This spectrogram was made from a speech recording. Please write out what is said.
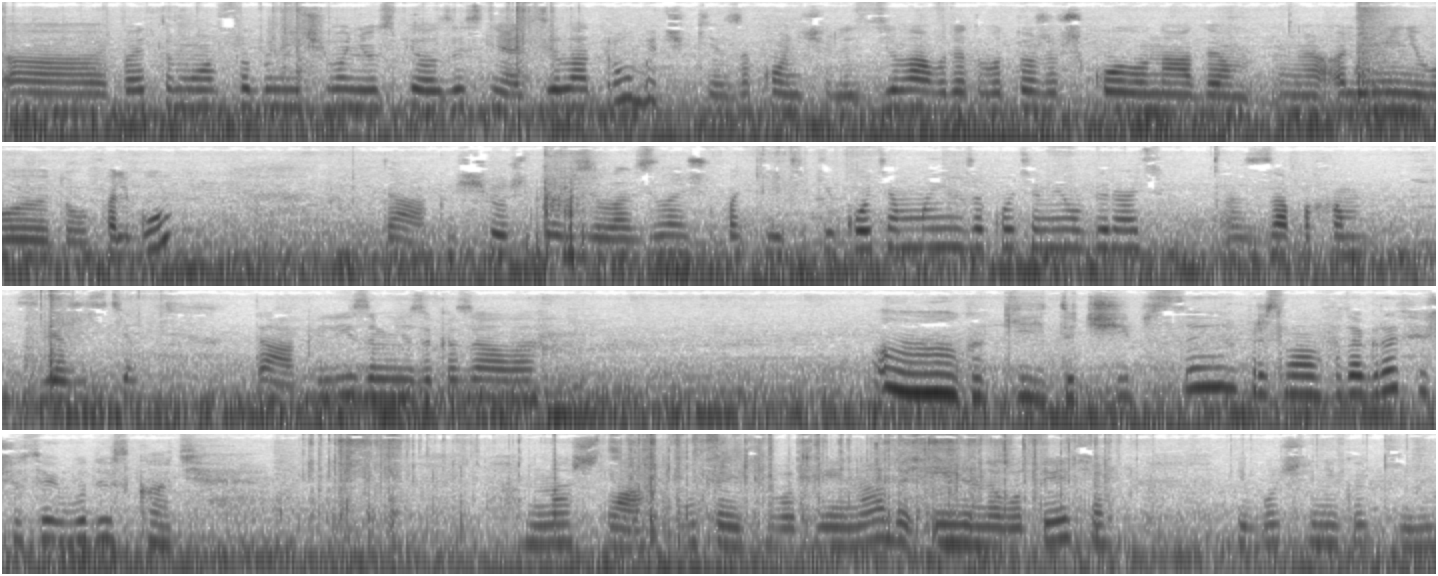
э, поэтому особо ничего не успела заснять. Взяла трубочки, закончились. Взяла вот это вот тоже в школу надо алюминиевую эту фольгу. Так, еще что взяла? Взяла еще пакетики котям моим за котями убирать с запахом свежести. Так, Лиза мне заказала а, какие-то чипсы. Прислала фотографию, сейчас я их буду искать. Нашла. Вот эти вот ей надо. Именно вот эти. И больше никакие.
